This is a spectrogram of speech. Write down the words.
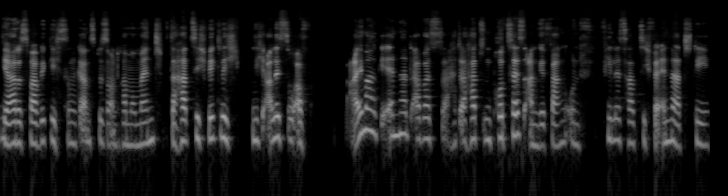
ja, das war wirklich so ein ganz besonderer Moment. Da hat sich wirklich nicht alles so auf einmal geändert, aber es hat, hat ein Prozess angefangen und vieles hat sich verändert. Die,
